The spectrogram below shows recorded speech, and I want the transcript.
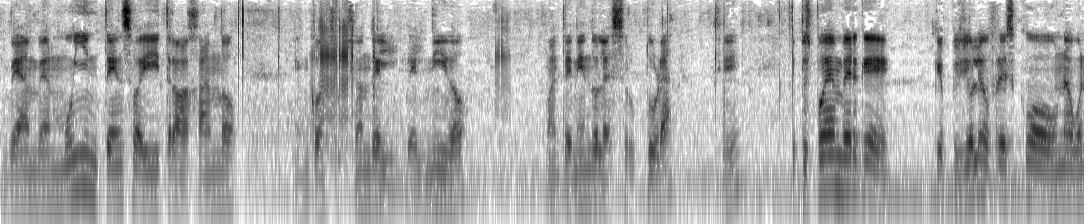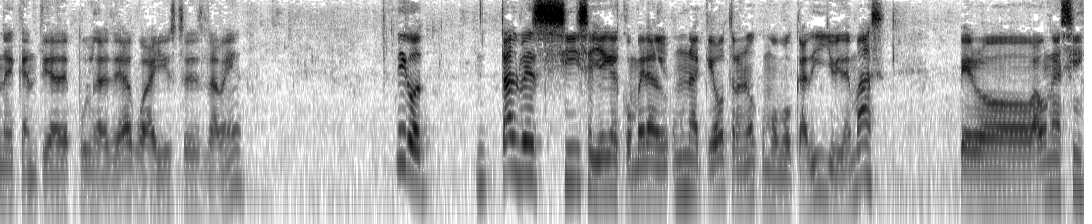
vean vean muy intenso ahí trabajando en construcción del, nido manteniendo la estructura ¿sí? y pues pueden ver que que pues yo le ofrezco una buena cantidad de pulgas de agua, ahí ustedes la ven. Digo, tal vez sí se llegue a comer una que otra, ¿no? Como bocadillo y demás. Pero aún así.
